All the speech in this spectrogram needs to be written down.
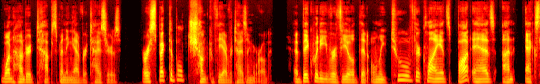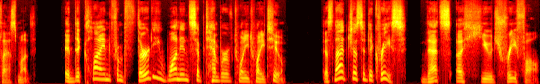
100 top spending advertisers, a respectable chunk of the advertising world. Ebiquity revealed that only two of their clients bought ads on X last month, a decline from 31 in September of 2022. That's not just a decrease, that's a huge free fall.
